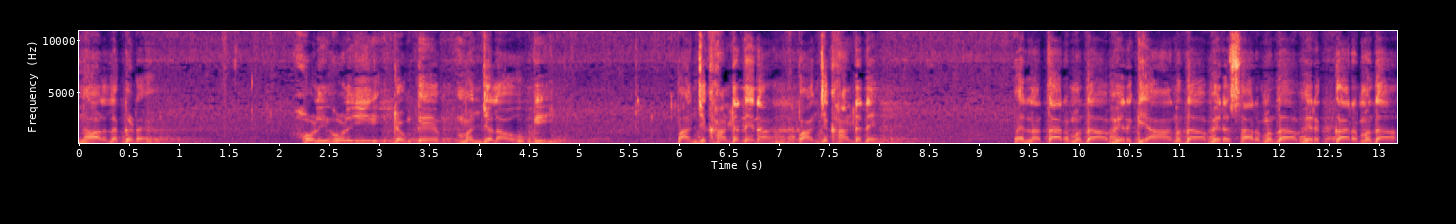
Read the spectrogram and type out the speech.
ਨਾਲ ਲੱਗਣਾ ਹੌਲੀ ਹੌਲੀ ਕਿਉਂਕਿ ਮੰਜ਼ਲ ਆਊਗੀ ਪੰਜ ਖੰਡ ਨੇ ਨਾ, ਪੰਜ ਖੰਡ ਨੇ। ਪਹਿਲਾਂ ਧਰਮ ਦਾ, ਫਿਰ ਗਿਆਨ ਦਾ, ਫਿਰ ਸ਼ਰਮ ਦਾ, ਫਿਰ ਕਰਮ ਦਾ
